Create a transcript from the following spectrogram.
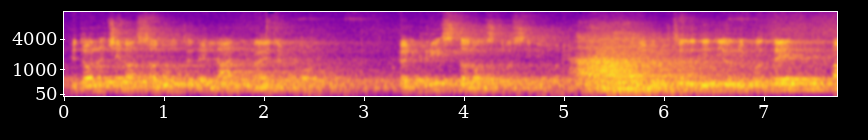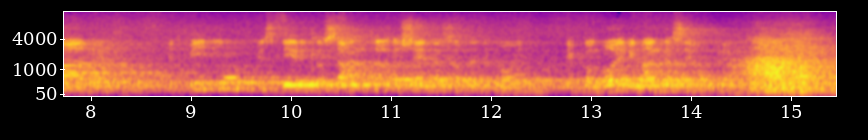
e donaci la salute dell'anima e del cuore. Per Cristo nostro Signore. La benedizione di Dio Onnipotente, Padre, e Figlio e Spirito Santo discenda sopra di voi e con voi rimanga sempre. Invito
